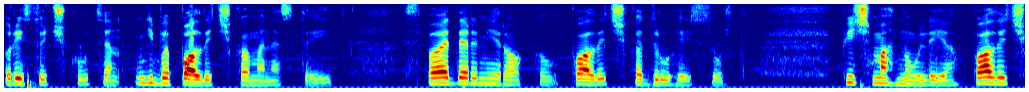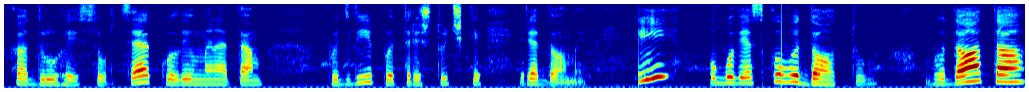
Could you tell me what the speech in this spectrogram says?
рисочку, це ніби паличка в мене стоїть. Spider Miracle, паличка, другий сорт. Піч Магнолія, паличка, другий сорт. Це коли в мене там по дві, по три штучки рядами. І обов'язково дату, бо дата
